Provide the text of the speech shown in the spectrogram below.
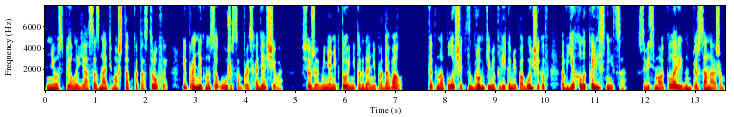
Не успела я осознать масштаб катастрофы и проникнуться ужасом происходящего, все же меня никто и никогда не продавал, как на площадь с громкими криками погонщиков въехала колесница, с весьма колоритным персонажем,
